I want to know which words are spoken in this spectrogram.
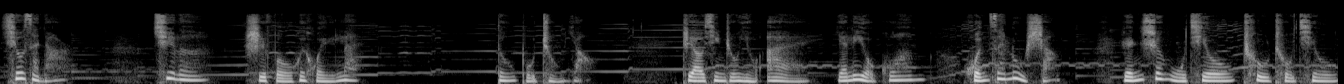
秋在哪儿？去了，是否会回来？都不重要，只要心中有爱，眼里有光，魂在路上。人生无秋，处处秋，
